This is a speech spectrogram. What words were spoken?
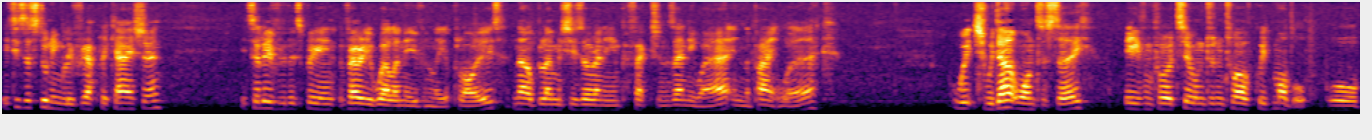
It is a stunning livery application. It's a livery that's been very well and evenly applied. No blemishes or any imperfections anywhere in the paintwork. Which we don't want to see even for a 212 quid model or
